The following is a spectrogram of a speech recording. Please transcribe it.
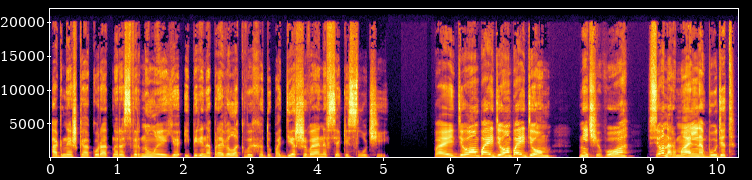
Агнешка аккуратно развернула ее и перенаправила к выходу, поддерживая на всякий случай. Пойдем, пойдем, пойдем. Ничего, все нормально будет.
